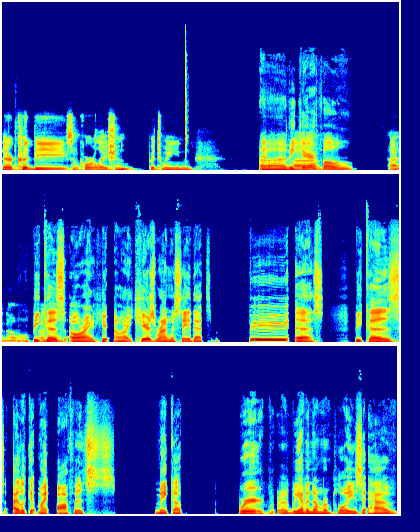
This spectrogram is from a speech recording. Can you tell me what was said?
there could be some correlation between. Uh, be uh, careful I know I because know. all right, here, all right. Here's where I'm going to say that's BS because I look at my office makeup. We're uh, we have a number of employees that have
